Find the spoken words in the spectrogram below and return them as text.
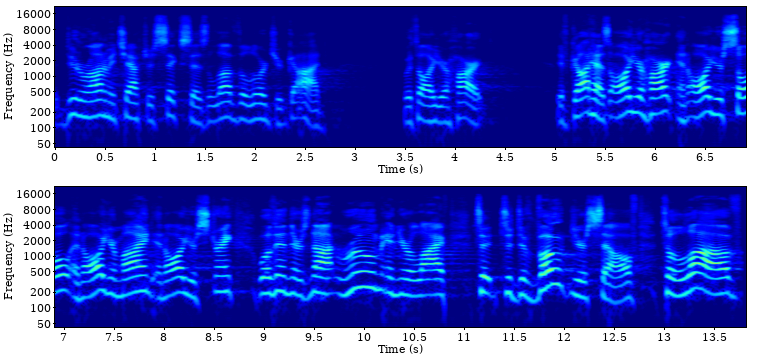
But Deuteronomy chapter 6 says, Love the Lord your God with all your heart. If God has all your heart and all your soul and all your mind and all your strength, well, then there's not room in your life to, to devote yourself to love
